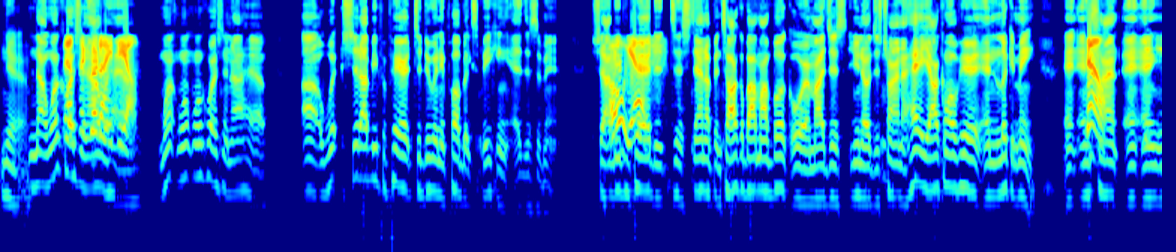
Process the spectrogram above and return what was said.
yeah. now one question That's a good I would idea. have. One, one, one question I have. Uh, what, should I be prepared to do any public speaking at this event? Should I Oh, be yes. prepared to, to stand up and talk about my book, or am I just, you know, just trying to, hey, y'all come over here and look at me and, and No. sign and, and You-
